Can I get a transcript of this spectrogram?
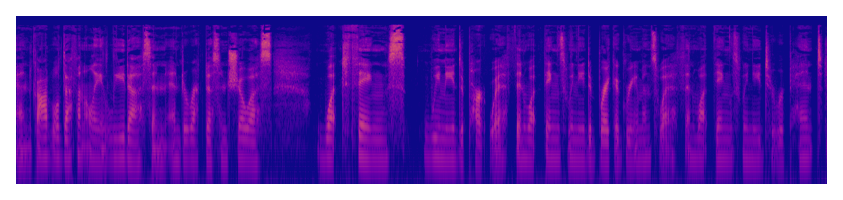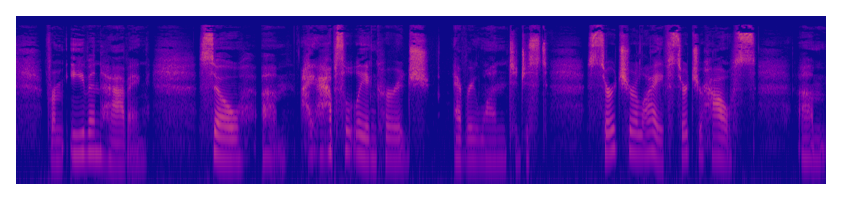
and God will definitely lead us and, and direct us and show us what things we need to part with and what things we need to break agreements with and what things we need to repent from even having. So, um, I absolutely encourage everyone to just search your life, search your house, um,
